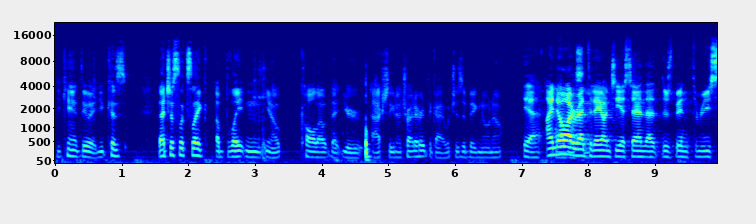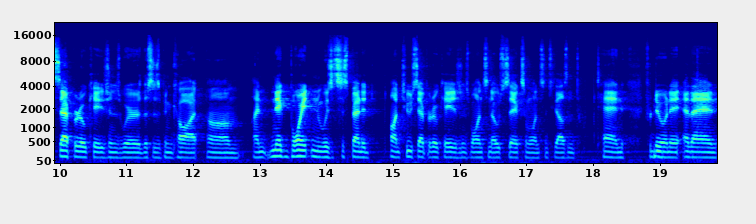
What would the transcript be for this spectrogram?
You can't do it because that just looks like a blatant, you know, call out that you're actually gonna try to hurt the guy, which is a big no-no. Yeah, I know. I read today on TSN that there's been three separate occasions where this has been caught. Um, I, Nick Boynton was suspended on two separate occasions, once in 06 and once in 2010 for Hmm. doing it, and then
